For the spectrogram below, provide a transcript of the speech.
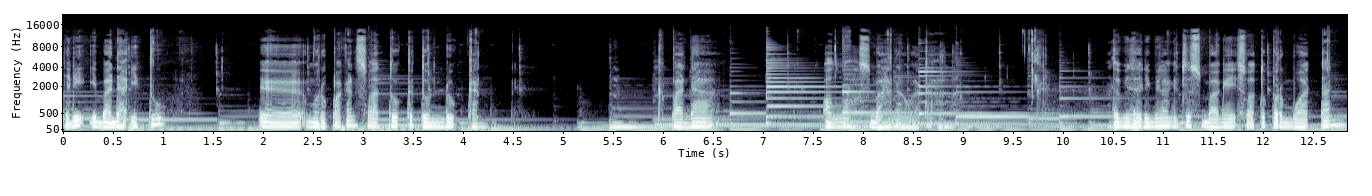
Jadi ibadah itu eh, merupakan suatu ketundukan kepada Allah Subhanahu wa taala. Atau bisa dibilang itu sebagai suatu perbuatan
